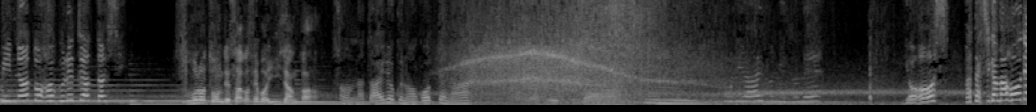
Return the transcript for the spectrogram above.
みんなとはぐれちゃったし。空飛んで探せばいいじゃんか。そんな体力残ってない。うん。とりあえず水ね。よーし。私が魔法で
